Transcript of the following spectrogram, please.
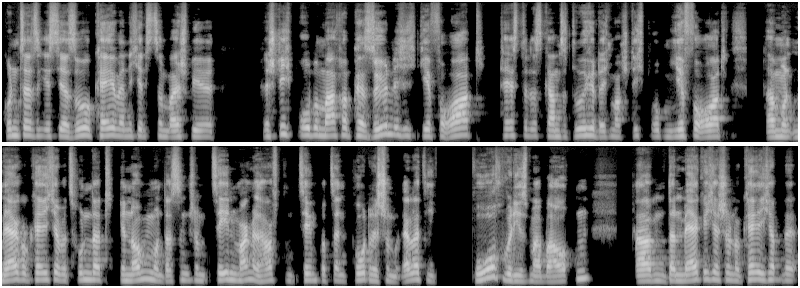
grundsätzlich ist ja so, okay, wenn ich jetzt zum Beispiel eine Stichprobe mache, persönlich, ich gehe vor Ort, teste das Ganze durch oder ich mache Stichproben hier vor Ort ähm, und merke, okay, ich habe jetzt 100 genommen und das sind schon 10 mangelhaft und 10% Quote ist schon relativ hoch, würde ich es mal behaupten, ähm, dann merke ich ja schon, okay, ich habe eine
